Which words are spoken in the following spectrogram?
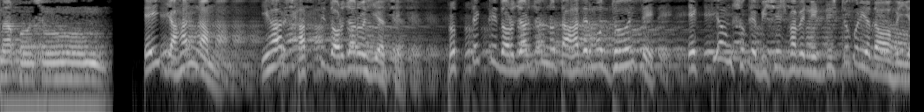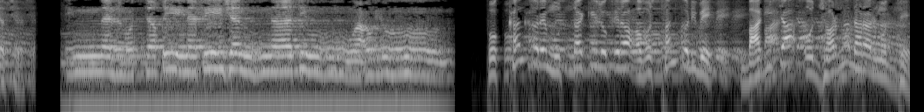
مقسوم এই জাহান নাম ইহার সাতটি দরজা রহিয়াছে প্রত্যেকটি দরজার জন্য তাহাদের মধ্য হইতে একটি অংশকে বিশেষভাবে নির্দিষ্ট করিয়া দেওয়া হইয়াছে إن المتقين في جنات وعيون পক্ষান্তরে মুত্তাকি লোকেরা অবস্থান করিবে বাগিচা ও ঝর্ণাধারার মধ্যে।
